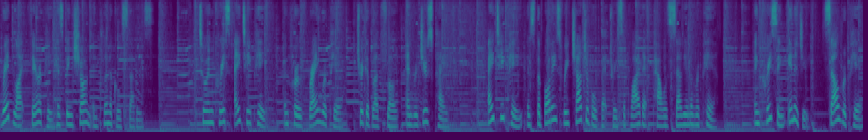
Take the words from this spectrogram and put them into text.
Red light therapy has been shown in clinical studies to increase ATP, improve brain repair, trigger blood flow, and reduce pain. ATP is the body's rechargeable battery supply that powers cellular repair, increasing energy, cell repair,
